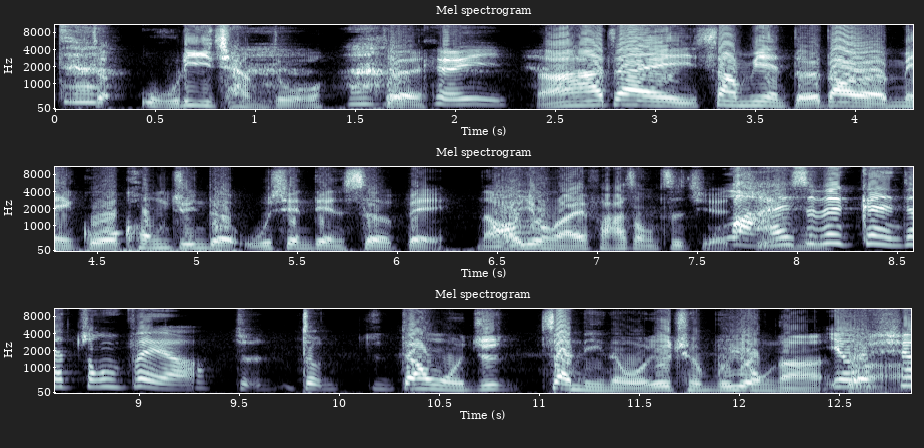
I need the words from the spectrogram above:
就武力抢夺。对，可以，然后他在上面得到了美国空军的无线电设备，然后用来发送自己的。哇，还是会跟人家装备哦，就都就当我就占领了，我就全部用啊，优秀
